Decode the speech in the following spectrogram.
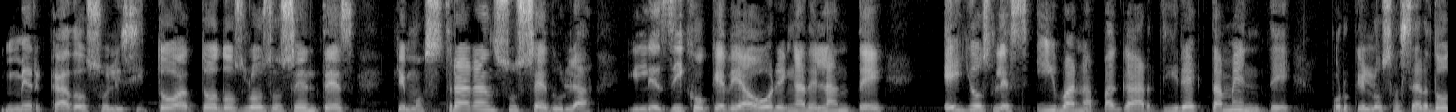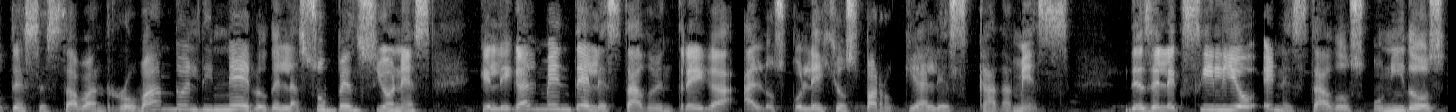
Mercado solicitó a todos los docentes que mostraran su cédula y les dijo que de ahora en adelante ellos les iban a pagar directamente porque los sacerdotes estaban robando el dinero de las subvenciones que legalmente el Estado entrega a los colegios parroquiales cada mes. Desde el exilio en Estados Unidos,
